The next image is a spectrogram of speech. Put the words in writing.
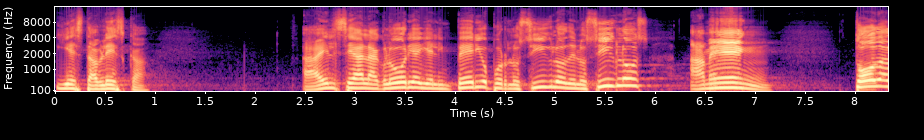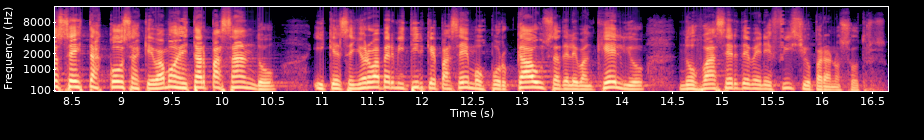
y establezca. A Él sea la gloria y el imperio por los siglos de los siglos. Amén. Todas estas cosas que vamos a estar pasando y que el Señor va a permitir que pasemos por causa del Evangelio, nos va a ser de beneficio para nosotros.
